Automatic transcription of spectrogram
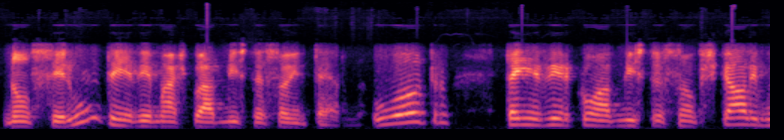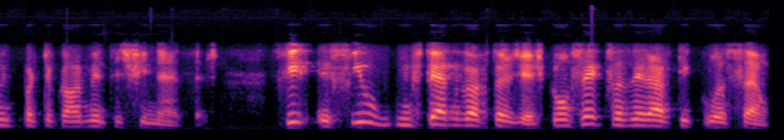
não ser um, tem a ver mais com a administração interna. O outro tem a ver com a administração fiscal e muito particularmente as finanças. Se, se o Ministério dos Negócios Estrangeiros consegue fazer a articulação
